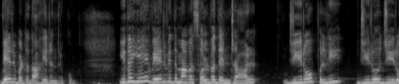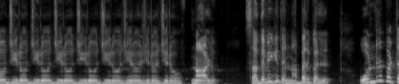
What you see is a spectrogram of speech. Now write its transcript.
வேறுபட்டதாக இருந்திருக்கும் இதையே வேறுவிதமாக சொல்வதென்றால் ஜீரோ புள்ளி zero zero zero zero zero zero zero zero zero zero நாலு சதவிகித நபர்கள் ஒன்றுபட்ட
